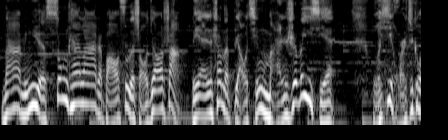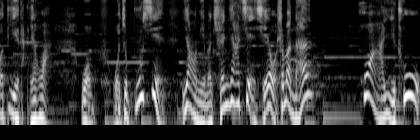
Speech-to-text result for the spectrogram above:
那明月松开拉着宝四的手就要上，脸上的表情满是威胁。我一会儿就给我弟弟打电话，我我就不信要你们全家见血有什么难。话一出，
